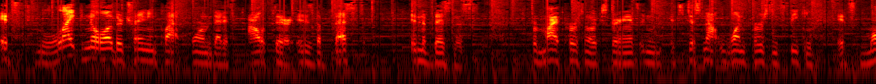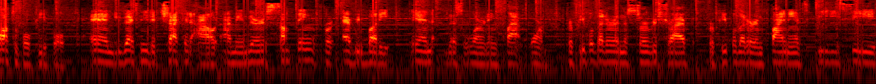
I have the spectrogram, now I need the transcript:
It's like no other training platform that is out there. It is the best in the business. From my personal experience, and it's just not one person speaking, it's multiple people. And you guys need to check it out. I mean, there's something for everybody in this learning platform. For people that are in the service drive, for people that are in finance, BDC,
